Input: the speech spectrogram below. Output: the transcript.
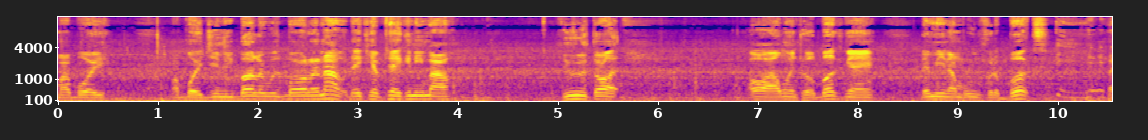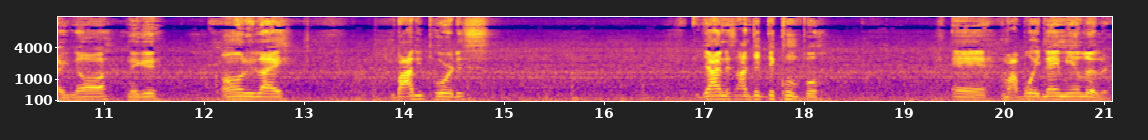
My boy, my boy Jimmy Butler was balling out. They kept taking him out. You thought, oh, I went to a Bucks game. That mean I'm rooting for the Bucks. like, nah, nigga. Only like Bobby Portis, Giannis Antetokounmpo, and my boy Damian Lillard.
